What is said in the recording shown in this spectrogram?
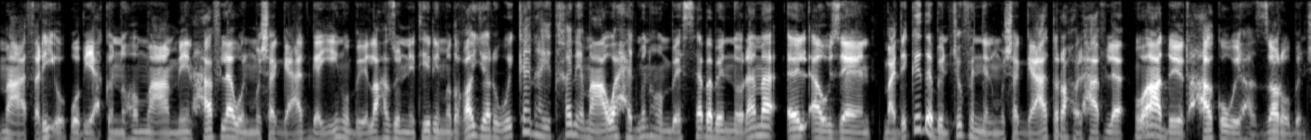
مع فريقه وبيحكوا إن هم عاملين حفلة والمشجعات جايين وبيلاحظوا إن تيري متغير وكان هيتخانق مع واحد منهم بسبب إنه رمى الأوزان. بعد كده بنشوف إن المشجعات راحوا الحفلة وقعدوا يضحكوا ويهزروا بنشوف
